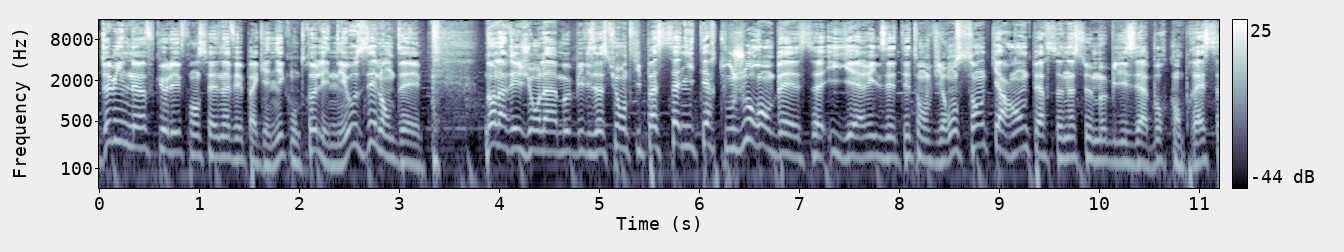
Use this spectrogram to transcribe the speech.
2009 euh, que les Français n'avaient pas gagné contre les Néo-Zélandais. Dans la région, la mobilisation anti-pass sanitaire toujours en baisse. Hier, ils étaient environ 140 personnes à se mobiliser à Bourg-en-Bresse.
